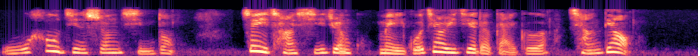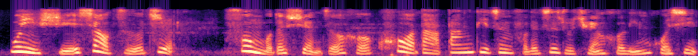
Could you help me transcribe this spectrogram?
无后进生行动，这一场席卷美国教育界的改革，强调。为学校择制、父母的选择和扩大当地政府的自主权和灵活性。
